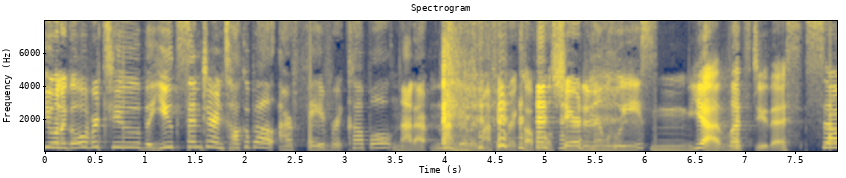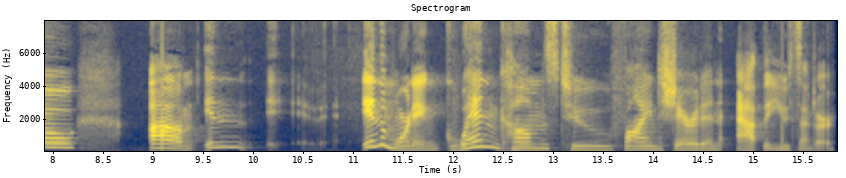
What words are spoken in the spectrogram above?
You want to go over to the youth center and talk about our favorite couple? Not our, not really my favorite couple, Sheridan and Luis. Mm, yeah, let's do this. So, um, in in the morning, Gwen comes to find Sheridan at the youth center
